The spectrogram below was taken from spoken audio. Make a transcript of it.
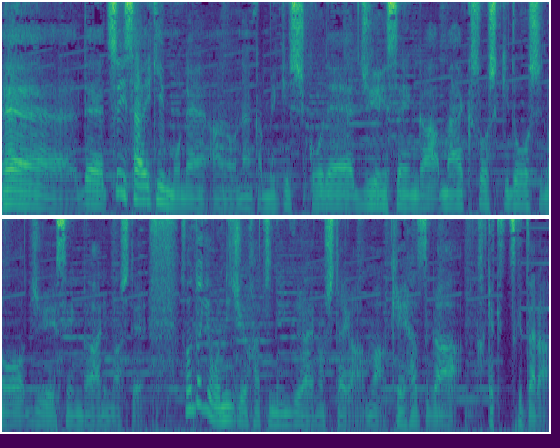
えー、で、つい最近もね、あの、なんかメキシコで銃撃戦が、麻薬組織同士の銃撃戦がありまして、その時も28人ぐらいの死体が、まあ、警察が駆けつけたら、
